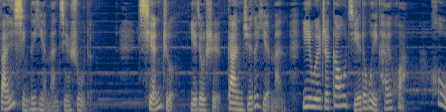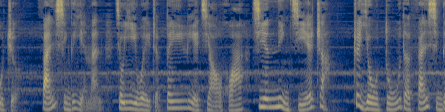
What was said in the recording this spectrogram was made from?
反省的野蛮结束的，前者也就是感觉的野蛮，意味着高洁的未开化；后者反省的野蛮，就意味着卑劣、狡猾、奸佞、结诈。这有毒的反省的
